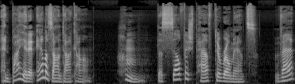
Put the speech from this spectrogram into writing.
and buy it at amazon.com. Hmm, The Selfish Path to Romance. That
